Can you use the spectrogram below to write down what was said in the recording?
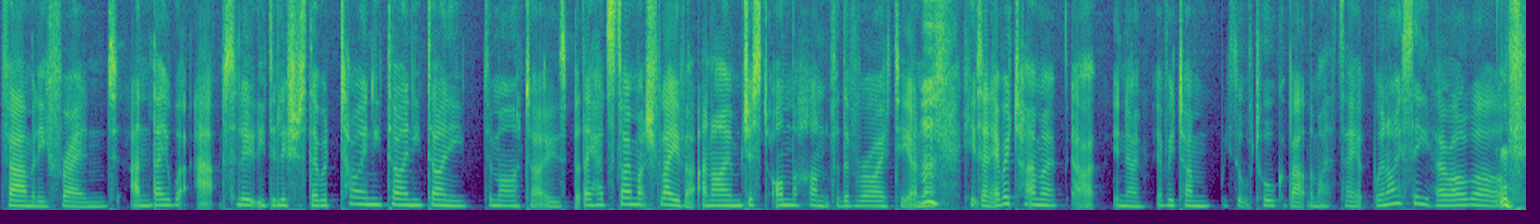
family friend and they were absolutely delicious. They were tiny, tiny, tiny tomatoes, but they had so much flavour and I'm just on the hunt for the variety. And I keep saying every time I, I you know, every time we sort of talk about them I say when I see her I'll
